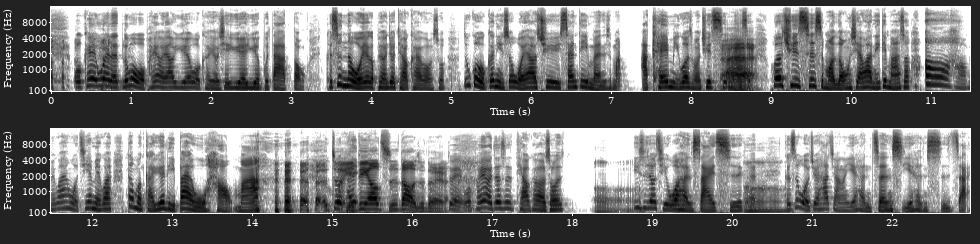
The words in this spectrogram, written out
我可以为了，如果我朋友要约我，可能有些约约不大动。可是呢，我有个朋友就调侃我说，如果我跟你说我要去三地门什么。阿 K 米或者什么去吃美食，或者去吃什么龙虾的话，你一定马上说哦，好，没关系，我今天没关系，但我们改约礼拜五好吗？就一定要吃到就对了。对我朋友就是调侃我说，嗯，意思就其实我很塞吃，可可是我觉得他讲的也很真实，也很实在，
